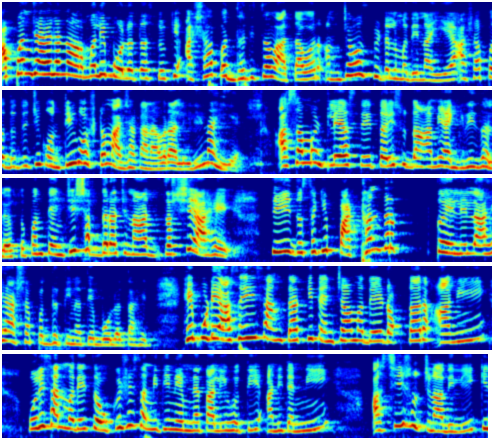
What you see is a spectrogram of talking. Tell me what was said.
आपण ज्यावेळेला नॉर्मली बोलत असतो की अशा पद्धतीचं वातावरण आमच्या हॉस्पिटलमध्ये नाही आहे अशा पद्धतीची कोणतीही गोष्ट माझ्या कानावर आलेली नाही आहे असं म्हटले असते तरीसुद्धा आम्ही ॲग्री झालो असतो. पण त्यांची शब्दरचना जशी आहे ती जसं की पाठांतर केलेलं आहे अशा पद्धतीनं ते बोलत आहेत. हे पुढे असंही सांगतात की त्यांच्यामध्ये डॉक्टर आणि पोलिसांमध्ये चौकशी समिती नेमण्यात आली होती आणि त्यांनी अशी सूचना दिली की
